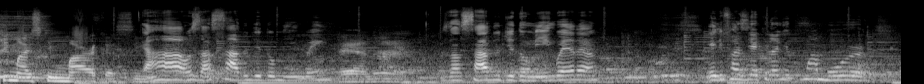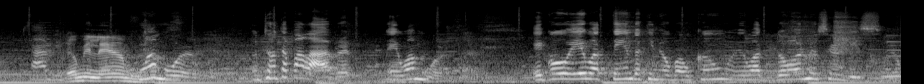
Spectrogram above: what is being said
que mais que marca assim? Ah, os assados de domingo, hein? É, né? Os assados de domingo era. Ele fazia aquilo ali com amor, sabe? Eu me lembro. Com amor. Não tem outra palavra, é o amor. Igual eu atendo aqui meu balcão, eu adoro meu serviço. Eu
